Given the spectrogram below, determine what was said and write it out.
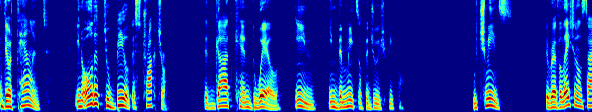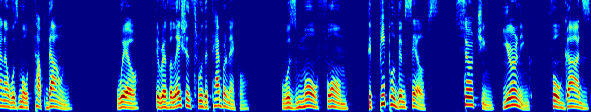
their talent in order to build a structure that God can dwell in in the midst of the Jewish people which means the revelation on Sinai was more top down, where the revelation through the tabernacle was more from the people themselves searching, yearning for God's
